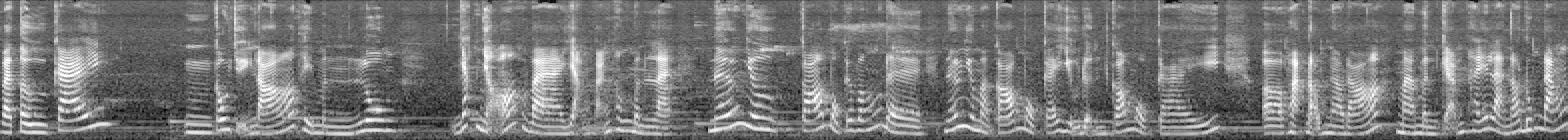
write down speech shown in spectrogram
Và từ cái um, câu chuyện đó thì mình luôn nhắc nhở và dặn bản thân mình là nếu như có một cái vấn đề nếu như mà có một cái dự định có một cái uh, hoạt động nào đó mà mình cảm thấy là nó đúng đắn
